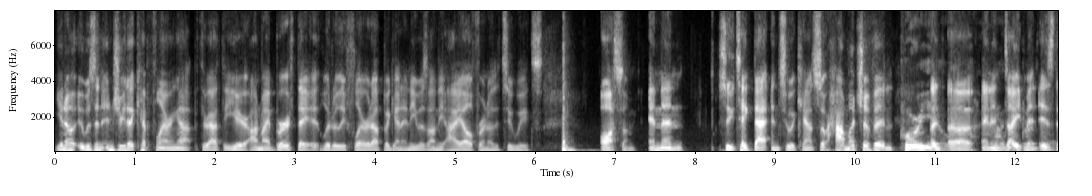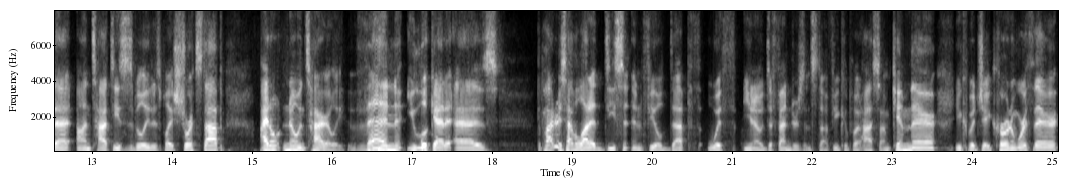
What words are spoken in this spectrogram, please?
you know, it was an injury that kept flaring up throughout the year. On my birthday, it literally flared up again, and he was on the IL for another two weeks. Awesome. And then, so you take that into account. So, how much of an Poor you. A, uh, an indictment is that on Tatis's ability to play shortstop? I don't know entirely. Then you look at it as the Padres have a lot of decent infield depth with, you know, defenders and stuff. You could put Ha-Seong Kim there. You could put Jake Cronenworth there.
